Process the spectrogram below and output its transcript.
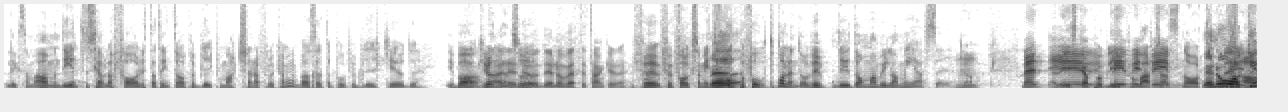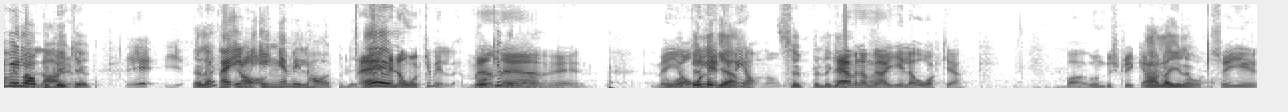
liksom, ja men det är inte så jävla farligt att inte ha publik på matcherna för då kan man bara sätta på publikljud i bakgrunden. Ja, nej, så det, är nog- det är nog vettig tanke det. för, för folk som inte Men- går på fotbollen då, det är de man vill ha med sig. Mm. Men, Ja, vi ska ha eh, publik vi- på matchen vi- snart. Men. Åke vill ha live. Eller? Nej, ing, Ja. ingen vill ha publik. Nej, Nej, men Åke vill. Men, Åke vill det, eh, men jag Åke håller inte legend. med honom. Superlegend. Även om Ja. jag gillar Åke. Bara understryka Alla det. gillar Åke. Så, gi-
